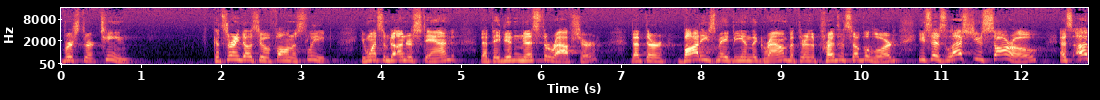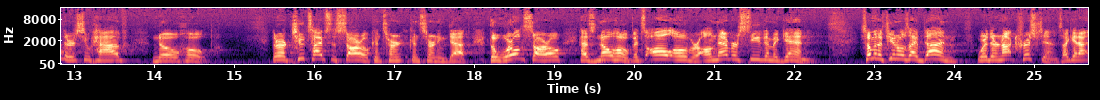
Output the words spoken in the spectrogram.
verse 13, concerning those who have fallen asleep, he wants them to understand that they didn't miss the rapture, that their bodies may be in the ground, but they're in the presence of the Lord. He says, Lest you sorrow as others who have no hope. There are two types of sorrow concerning death. The world's sorrow has no hope, it's all over. I'll never see them again. Some of the funerals I've done where they're not Christians, I get out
